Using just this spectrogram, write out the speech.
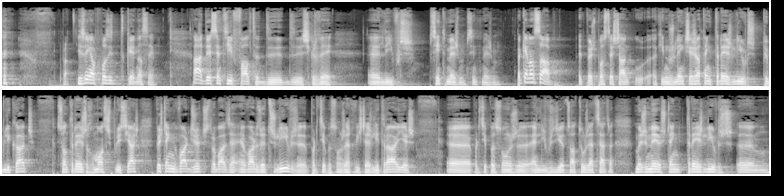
Pronto. Isso vem a propósito de quê? Não sei. Ah, de sentir falta de, de escrever uh, livros. Sinto mesmo, sinto mesmo. Para quem não sabe, eu depois posso deixar aqui nos links, eu já tenho três livros publicados, são três romances policiais, depois tenho vários outros trabalhos em, em vários outros livros, eh, participações em revistas literárias, uh, participações em livros de outros autores, etc. Mas meus, tenho três livros um,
